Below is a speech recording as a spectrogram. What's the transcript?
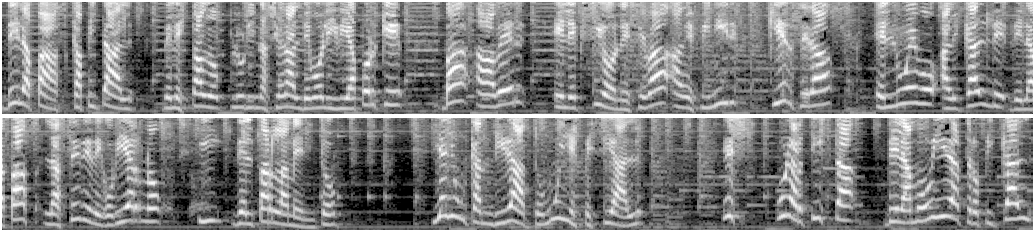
de La Paz, capital del Estado Plurinacional de Bolivia, porque va a haber elecciones, se va a definir quién será el nuevo alcalde de La Paz, la sede de gobierno y del Parlamento. Y hay un candidato muy especial, es un artista de la movida tropical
